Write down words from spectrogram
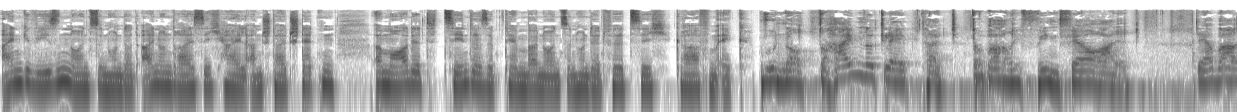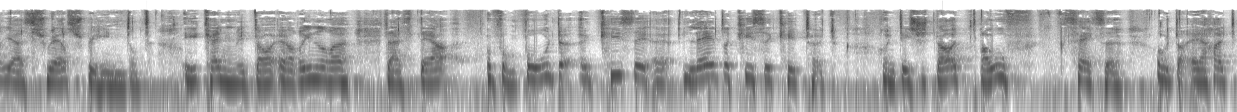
Eingewiesen 1931, Heilanstalt Stetten. Ermordet 10. September 1940, Grafeneck. Wo er daheim noch gelebt hat, da war ich fünf Jahre alt. Der war ja schwerst behindert. Ich kann mich da erinnern, dass der vom Boden ein Kissen, ein Lederkissen gekriegt hat und ist da drauf gesessen. Oder er hat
